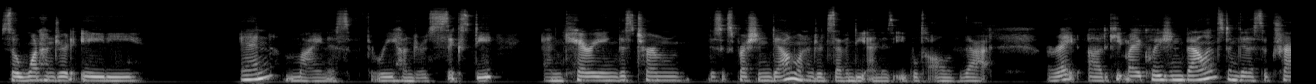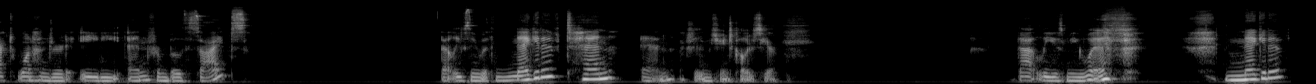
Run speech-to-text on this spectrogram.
So 180 n minus 360 and carrying this term, this expression down, 170n is equal to all of that. All right, uh, to keep my equation balanced, I'm going to subtract 180n from both sides. That leaves me with negative 10n. Actually, let me change colors here. That leaves me with negative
